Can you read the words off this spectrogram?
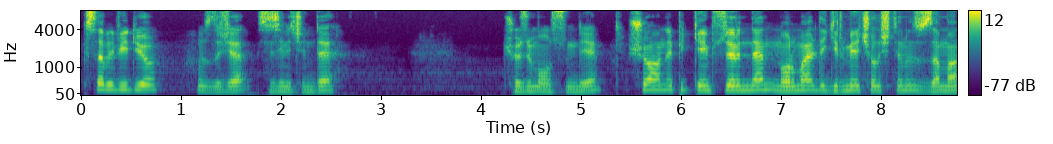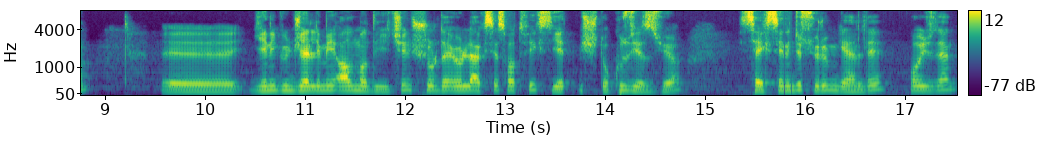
Kısa bir video. Hızlıca sizin için de çözüm olsun diye. Şu an Epic Games üzerinden normalde girmeye çalıştığınız zaman e, yeni güncellemeyi almadığı için şurada Early Access Hotfix 79 yazıyor. 80. sürüm geldi. O yüzden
